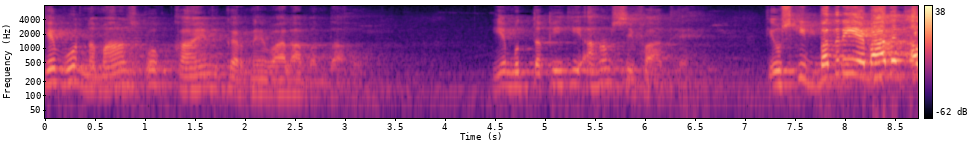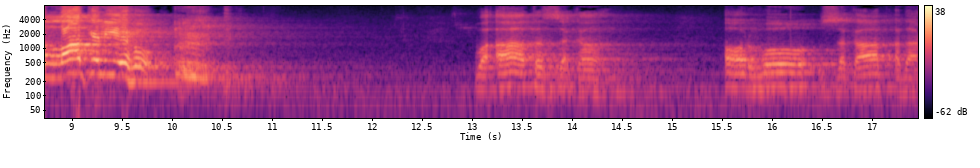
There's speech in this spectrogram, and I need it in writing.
कि वो नमाज़ को कायम करने वाला बंदा हो। यह मुत्तकी की अहम सिफात है कि उसकी बदनी इबादत अल्लाह के लिए हो। वह आत जका और वो जक़ात अदा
